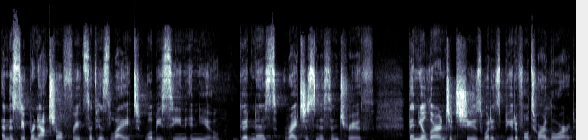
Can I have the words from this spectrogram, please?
and the supernatural fruits of His light will be seen in you goodness, righteousness, and truth. Then you'll learn to choose what is beautiful to our Lord.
